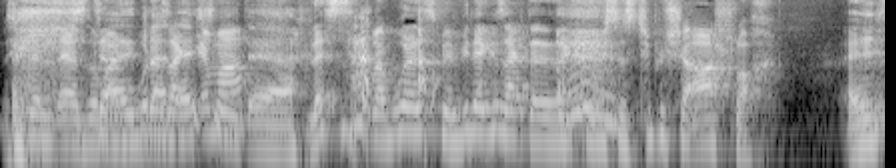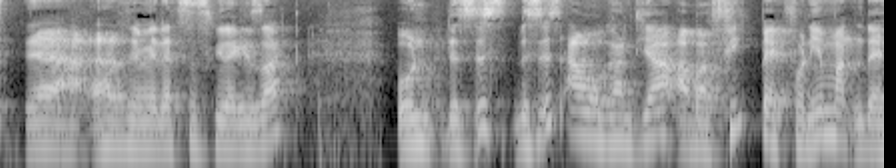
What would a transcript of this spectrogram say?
Ich bin, also mein Bruder sagt immer, er. letztens hat mein Bruder das mir wieder gesagt, er sagt, du bist das typische Arschloch. Echt? Ja, hat er mir letztens wieder gesagt. Und das ist, das ist arrogant, ja, aber Feedback von jemandem, der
